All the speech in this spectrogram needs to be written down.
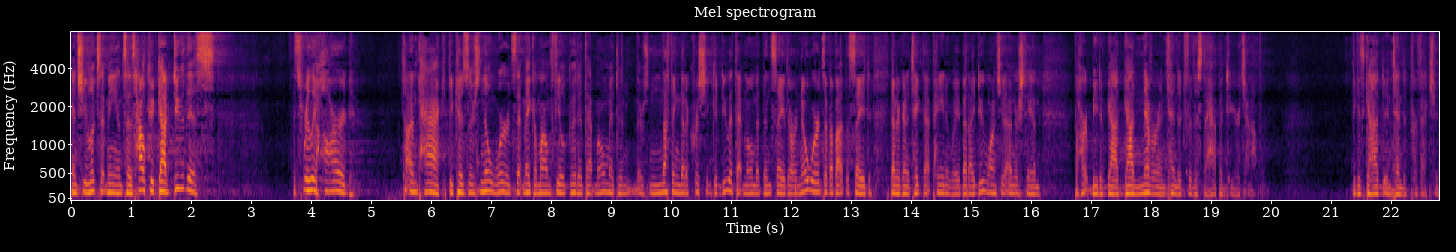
and she looks at me and says, How could God do this? It's really hard to unpack because there's no words that make a mom feel good at that moment, and there's nothing that a Christian can do at that moment than say, There are no words I'm about to say that are going to take that pain away. But I do want you to understand the heartbeat of God. God never intended for this to happen to your child because God intended perfection.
